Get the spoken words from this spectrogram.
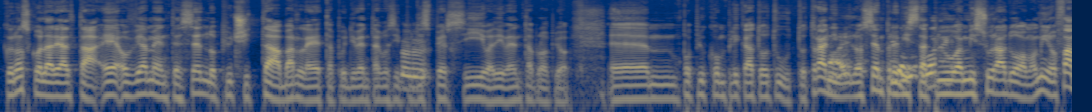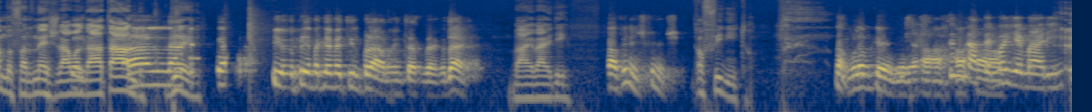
conosco la realtà e ovviamente essendo più città Barletta poi diventa così più Mm. dispersiva, diventa proprio ehm, un po' più complicato tutto. Trani l'ho sempre vista più a misura d'uomo. Mino, fammi far nascere una volta. Alla- Direi- Io prima che metti il brano intervengo, dai. Vai, vai, di. Ah, finisci, finisci. Ho finito. No, volevo chiedere a, Sembrate voi e marito.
